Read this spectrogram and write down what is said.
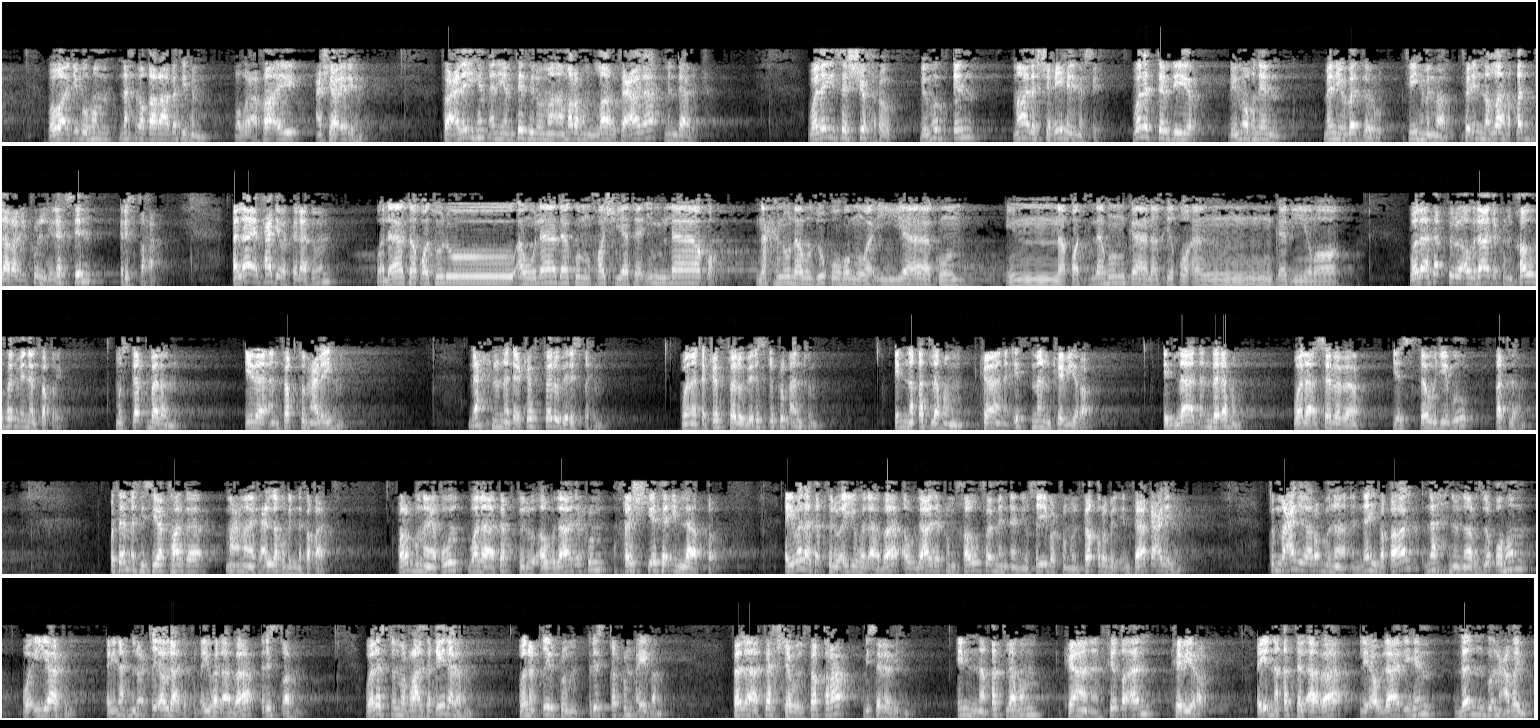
وواجبهم نحو قرابتهم وضعفاء عشائرهم. فعليهم أن يمتثلوا ما أمرهم الله تعالى من ذلك. وليس الشح بمبق مال الشحيح لنفسه ولا التبذير بمغن من يبذر فيهم المال فإن الله قدر لكل نفس رزقها. الآية الحادية والثلاثون ولا تقتلوا أولادكم خشية إملاق. نحن نرزقهم وإياكم. إن قتلهم كان خطأ كبيرا. ولا تقتلوا أولادكم خوفا من الفقر. مستقبلا. إذا أنفقتم عليهم. نحن نتكفل برزقهم. ونتكفل برزقكم أنتم. إن قتلهم كان إثما كبيرا إذ لا ذنب لهم ولا سبب يستوجب قتلهم. وتأمل في سياق هذا مع ما يتعلق بالنفقات. فربنا يقول ولا تقتلوا أولادكم خشية إملاق. أي ولا تقتلوا أيها الآباء أولادكم خوفا من أن يصيبكم الفقر بالإنفاق عليهم. ثم علل ربنا النهي فقال نحن نرزقهم وإياكم أي نحن نعطي أولادكم أيها الآباء رزقهم ولستم الرازقين لهم ونعطيكم رزقكم أيضا فلا تخشوا الفقر بسببهم إن قتلهم كان خطأ كبيرا أي إن قتل الآباء لأولادهم ذنب عظيم.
